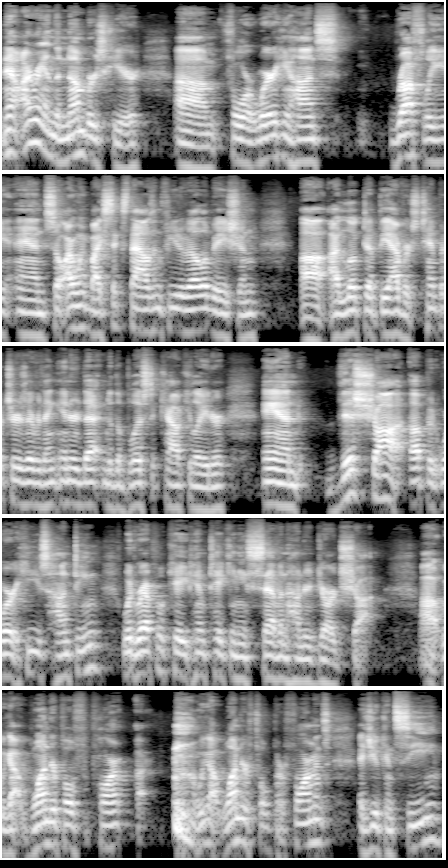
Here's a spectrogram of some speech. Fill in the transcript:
Now, I ran the numbers here um, for where he hunts roughly, and so I went by 6,000 feet of elevation. Uh, I looked up the average temperatures, everything, entered that into the ballistic calculator, and this shot up at where he's hunting would replicate him taking a 700 yard shot. Uh, we got wonderful uh, we got wonderful performance. As you can see,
